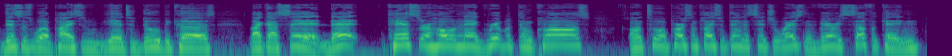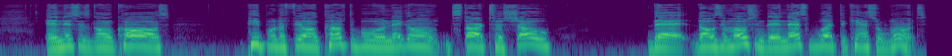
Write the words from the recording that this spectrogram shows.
This is what Pisces will begin to do because, like I said, that Cancer holding that grip with them claws onto a person, place, or thing, a situation is very suffocating. And this is going to cause people to feel uncomfortable and they're going to start to show that those emotions, then that's what the cancer wants.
